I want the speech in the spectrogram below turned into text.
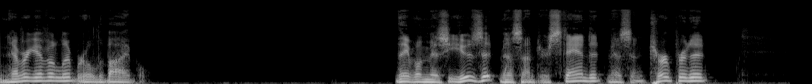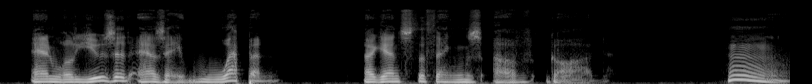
Never give a liberal the Bible. They will misuse it, misunderstand it, misinterpret it, and will use it as a weapon against the things of God. Hmm.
